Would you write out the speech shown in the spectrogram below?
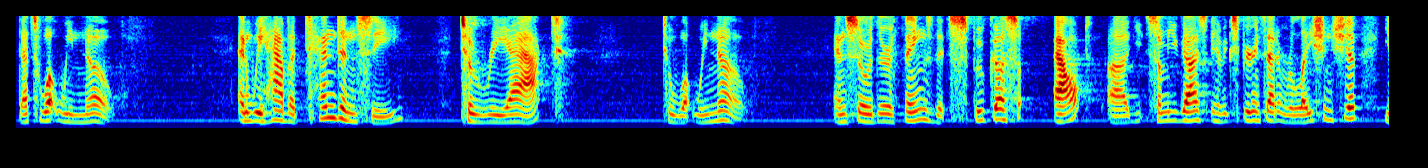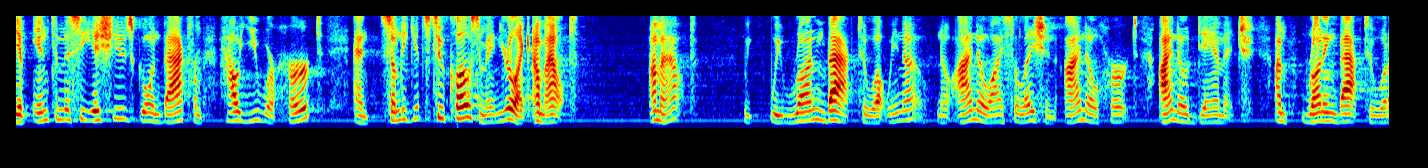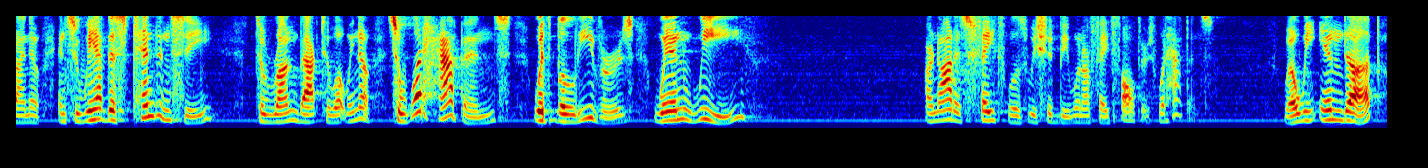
That's what we know. And we have a tendency to react to what we know. And so there are things that spook us out. Uh, some of you guys have experienced that in relationship. You have intimacy issues going back from how you were hurt, and somebody gets too close, and man, you're like, I'm out. I'm out. We, we run back to what we know. No, I know isolation. I know hurt. I know damage. I'm running back to what I know. And so we have this tendency to run back to what we know. So, what happens with believers when we are not as faithful as we should be when our faith falters? What happens? Well, we end up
